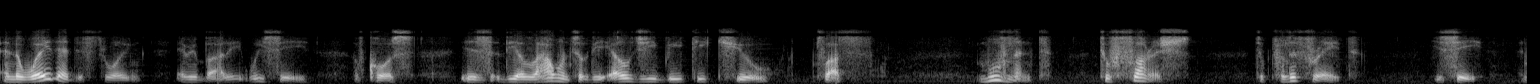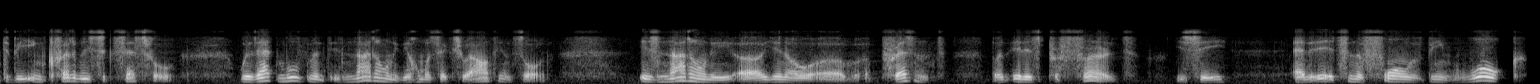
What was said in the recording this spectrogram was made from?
and the way they're destroying everybody, we see, of course, is the allowance of the LGBTQ plus movement to flourish, to proliferate, you see, and to be incredibly successful where that movement is not only the homosexuality and so on, is not only uh, you know uh, present, but it is preferred. You see, and it's in the form of being woke,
